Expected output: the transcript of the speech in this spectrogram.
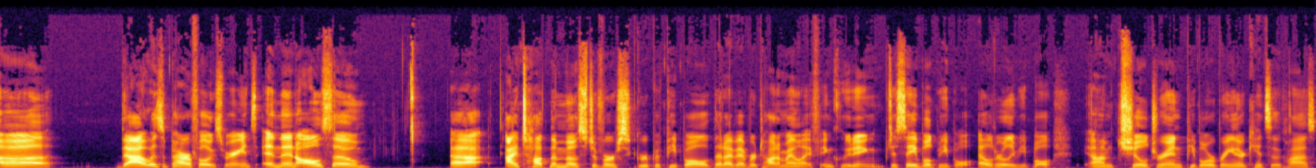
uh, that was a powerful experience. And then also, uh, I taught the most diverse group of people that I've ever taught in my life, including disabled people, elderly people, um, children. People were bringing their kids to the class.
